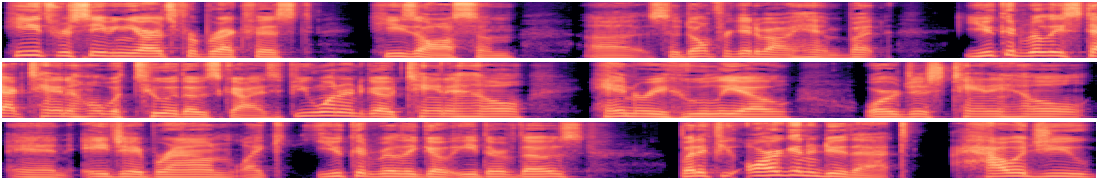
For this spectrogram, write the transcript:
He's receiving yards for breakfast. He's awesome. Uh, so don't forget about him. But you could really stack Tannehill with two of those guys. If you wanted to go Tannehill, Henry, Julio, or just Tannehill and AJ Brown, like you could really go either of those. But if you are going to do that, how would you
